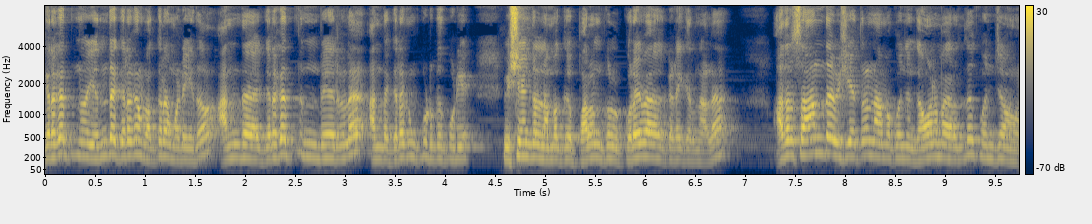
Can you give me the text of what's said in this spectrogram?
கிரகத்தின் எந்த கிரகம் வக்கரம் அடையுதோ அந்த கிரகத்தின் பேரில் அந்த கிரகம் கொடுக்கக்கூடிய விஷயங்கள் நமக்கு பலன்கள் குறைவாக கிடைக்கிறதுனால அதை சார்ந்த விஷயத்தில் நாம் கொஞ்சம் கவனமாக இருந்து கொஞ்சம்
